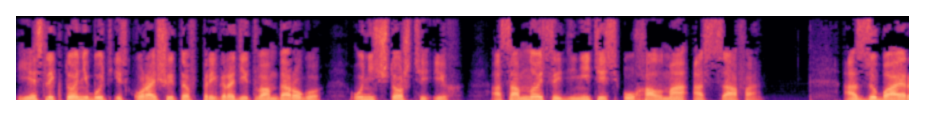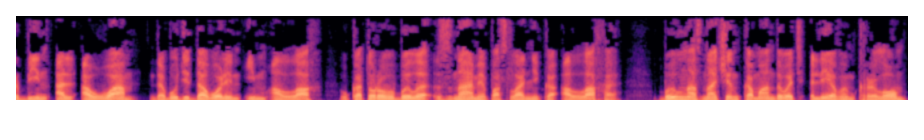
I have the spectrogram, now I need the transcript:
«Если кто-нибудь из курайшитов преградит вам дорогу, уничтожьте их, а со мной соединитесь у холма Ассафа. Аз-Зубайр бин Аль-Ауам, да будет доволен им Аллах, у которого было знамя посланника Аллаха, был назначен командовать левым крылом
